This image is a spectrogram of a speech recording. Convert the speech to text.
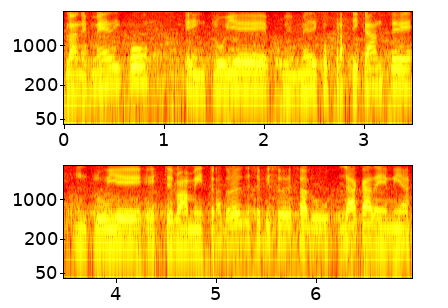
planes médicos, e incluye médicos practicantes, incluye este, los administradores de servicios de salud, la academia,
